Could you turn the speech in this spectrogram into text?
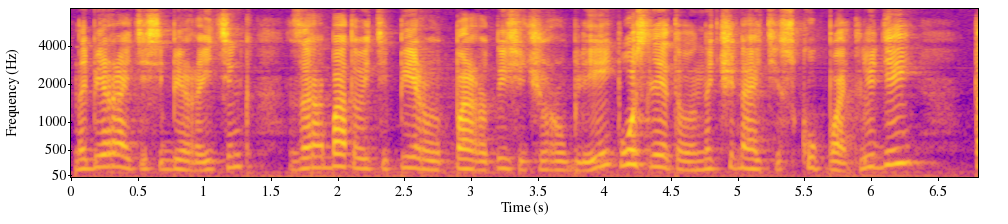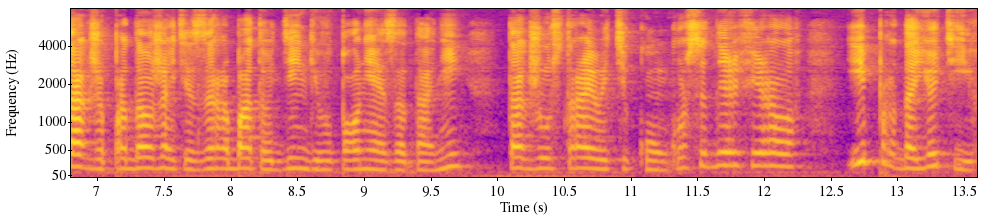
набираете себе рейтинг, зарабатываете первую пару тысяч рублей. После этого начинаете скупать людей. Также продолжайте зарабатывать деньги выполняя заданий также устраиваете конкурсы для рефералов и продаете их.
